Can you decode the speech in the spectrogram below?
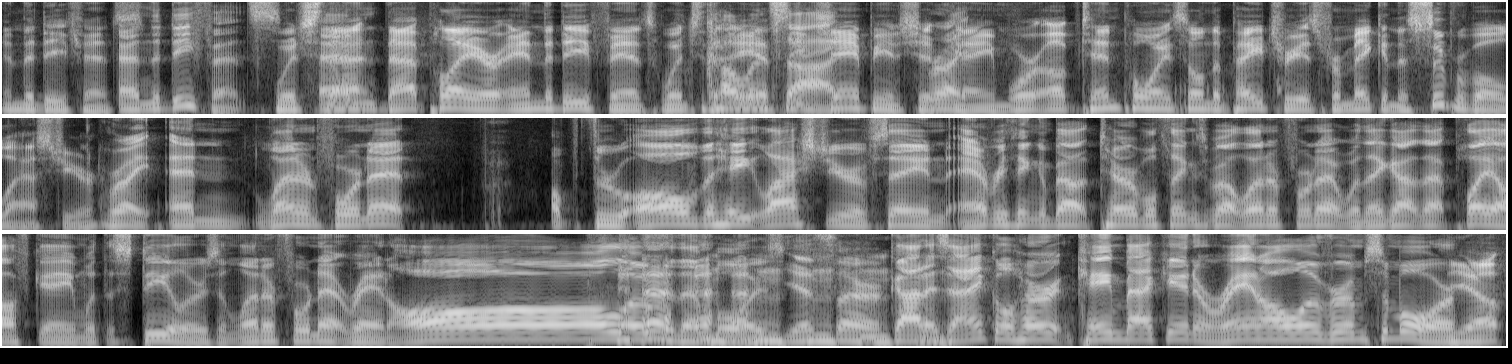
in the defense. and the defense. which that, that player and the defense went to the Coincide. AFC Championship Right. game. We're up 10 points on the Patriots for making the Super Bowl last year. Right. And Leonard Fournette, up through all the hate last year of saying everything about terrible things about Leonard Fournette, when they got in that playoff game with the Steelers and Leonard Fournette ran all over them boys. Yes, sir. Mm-hmm. Got his ankle hurt came back in and ran all over him some more. Yep.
